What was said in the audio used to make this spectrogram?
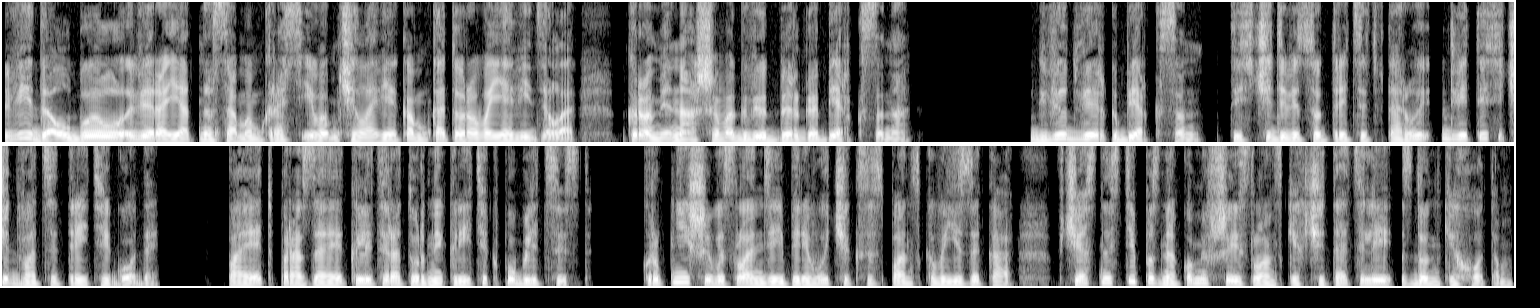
Видал был, вероятно, самым красивым человеком, которого я видела, кроме нашего Гвюдберга Бергсона. Гвюдберг Бергсон, 1932-2023 годы. Поэт, прозаик, литературный критик, публицист. Крупнейший в Исландии переводчик с испанского языка, в частности, познакомивший исландских читателей с Дон Кихотом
